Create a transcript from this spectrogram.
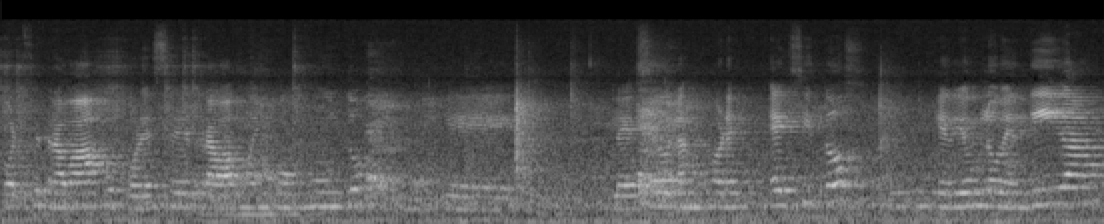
por ese trabajo, por ese trabajo en conjunto. que le deseo los mejores éxitos, que Dios lo bendiga,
